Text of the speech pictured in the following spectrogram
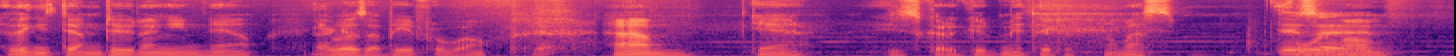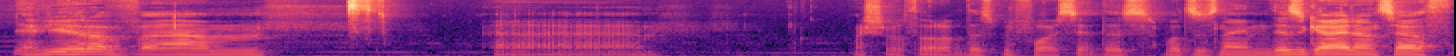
I think he's down in Turangi now. He Okay. was up here for a while. Yeah. Um, yeah, he's got a good method. I must There's a-. Have you heard of? Um, uh, I should have thought of this before I said this. What's his name? There's a guy down south.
